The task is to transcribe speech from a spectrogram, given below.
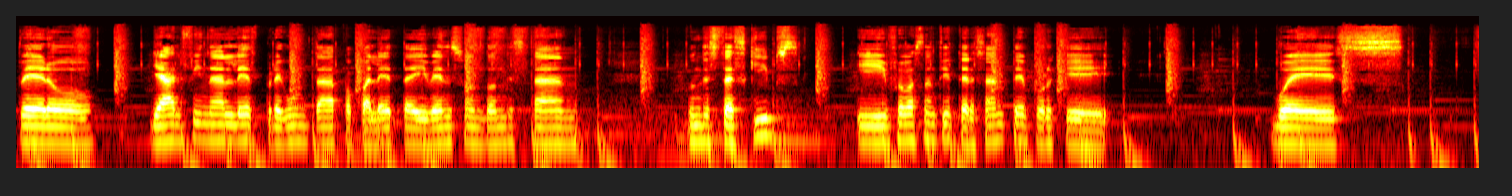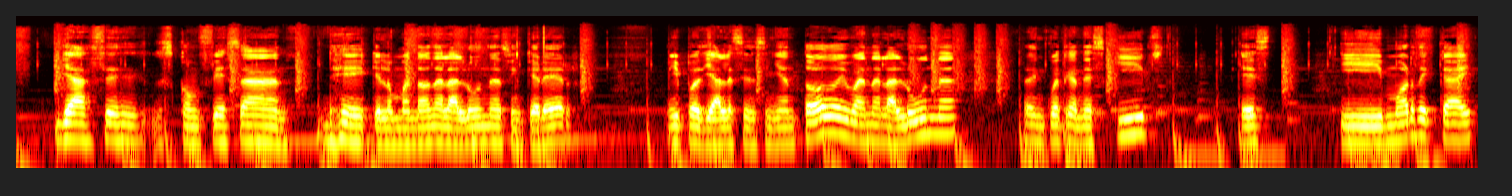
Pero ya al final les pregunta a Papaleta y Benson dónde están. ¿Dónde está Skips? Y fue bastante interesante porque. Pues ya se confiesan de que lo mandaron a la luna sin querer. Y pues ya les enseñan todo y van a la luna. Encuentran skips. y Mordecai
